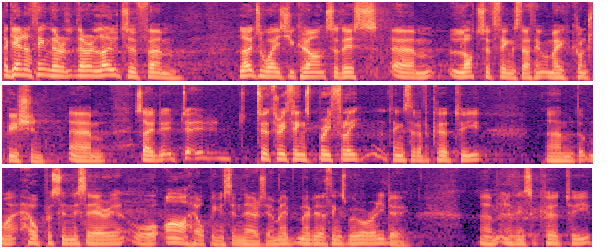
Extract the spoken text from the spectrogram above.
Again, I think there are, there are loads of um, loads of ways you could answer this. Um, lots of things that I think will make a contribution. Um, so, two or three things briefly, things that have occurred to you um, that might help us in this area or are helping us in there. Maybe, maybe they're things we're already doing. Um, anything's occurred to you?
